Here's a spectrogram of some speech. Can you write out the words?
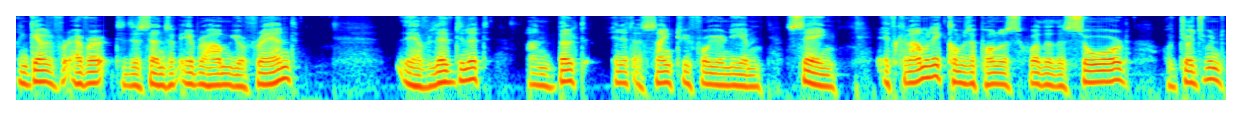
and give it for ever to the sons of Abraham your friend? They have lived in it and built in it a sanctuary for your name, saying, If calamity comes upon us, whether the sword of judgment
